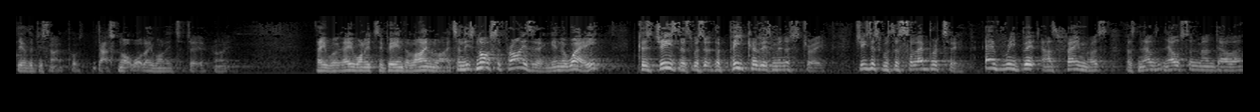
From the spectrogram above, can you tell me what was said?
the other disciples. That's not what they wanted to do, right? They were, they wanted to be in the limelight. And it's not surprising in a way, because Jesus was at the peak of his ministry. Jesus was a celebrity, every bit as famous as Nelson Mandela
